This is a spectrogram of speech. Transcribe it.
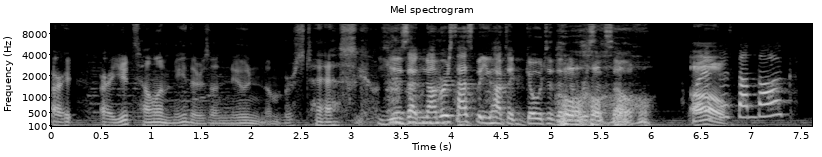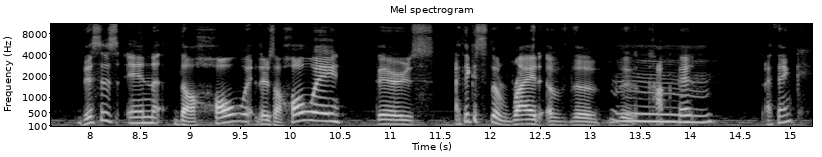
Are are you telling me there's a new numbers task? There's a numbers task? But you have to go to the numbers itself. Oh. Where is Oh, this dumb dog? This is in the hallway. There's a hallway. There's I think it's the right of the the cockpit. Hmm. I think.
